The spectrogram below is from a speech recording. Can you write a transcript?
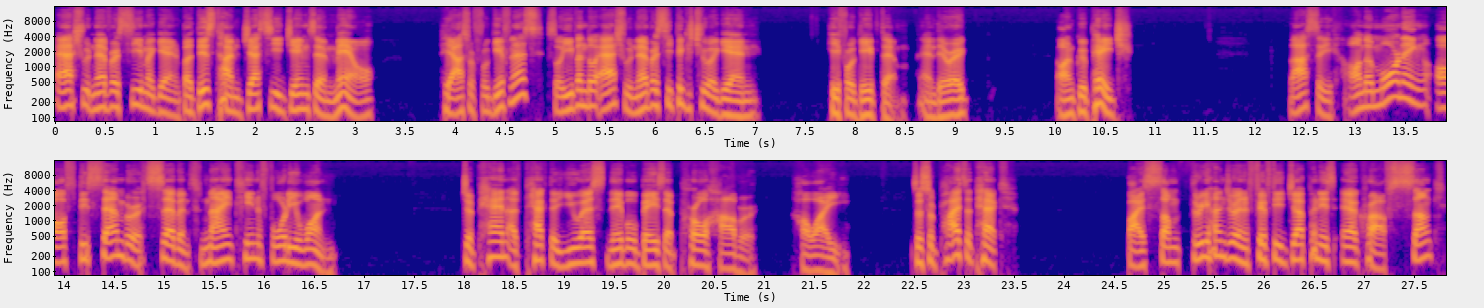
Ash would never see him again. But this time, Jessie, James, and Mel, he asked for forgiveness. So even though Ash would never see Pikachu again, he forgave them. And they were on good page. Lastly, on the morning of December 7th, 1941, Japan attacked the U.S. naval base at Pearl Harbor, Hawaii. The surprise attack by some 350 Japanese aircraft sunk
